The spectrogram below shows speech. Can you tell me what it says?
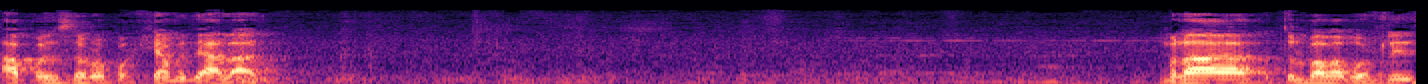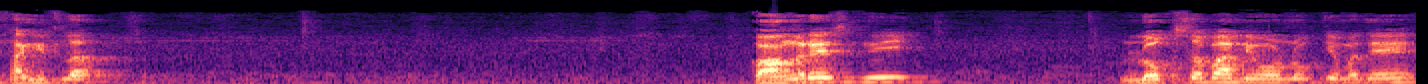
आपण सर्व पक्षामध्ये आलात मला अतुलबाबा भोसलेंनी सांगितलं काँग्रेसनी लोकसभा निवडणुकीमध्ये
